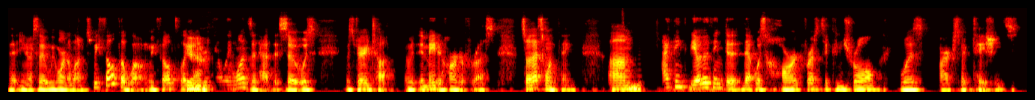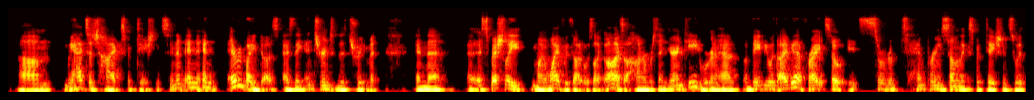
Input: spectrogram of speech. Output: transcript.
that you know, so that we weren't alone. Because we felt alone. We felt like we were the only ones that had this. So it was it was very tough. It, it made it harder for us. So that's one thing. Um, I think the other thing to, that was hard for us to control was our expectations. Um, we had such high expectations, and, and and everybody does as they enter into the treatment, and that especially my wife, we thought it was like, oh, it's 100% guaranteed. We're going to have a baby with IVF, right? So it's sort of tempering some of the expectations with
